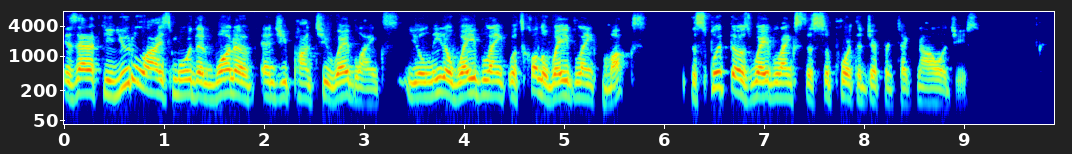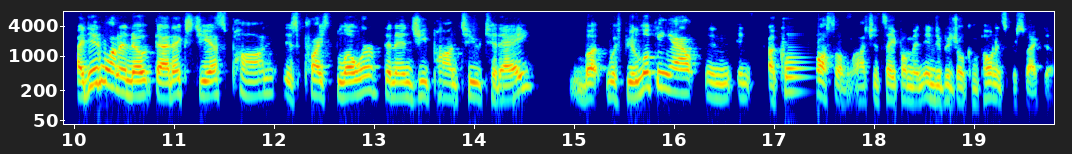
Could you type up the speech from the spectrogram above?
is that if you utilize more than one of NG-PON2 wavelengths, you'll need a wavelength, what's called a wavelength mux, to split those wavelengths to support the different technologies. I did want to note that XGS PON is priced lower than NG PON 2 today, but if you're looking out in, in across, I should say from an individual components perspective,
